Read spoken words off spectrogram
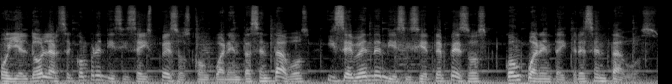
Hoy el dólar se compra en 16 pesos con 40 centavos y se vende en 17 pesos con 43 centavos.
